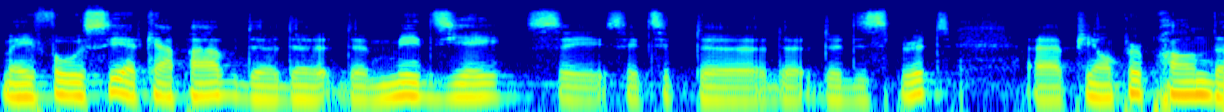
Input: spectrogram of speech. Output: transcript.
mais il faut aussi être capable de, médier ces, types de, disputes. Euh, puis on peut prendre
